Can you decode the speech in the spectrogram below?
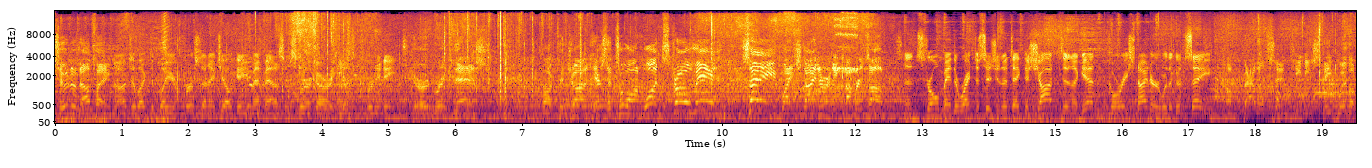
two to nothing. How'd you like to play your first NHL game at Madison Square Garden? That's pretty neat. You heard Rick Nash talk to John. Here's a two-on-one. Strome in. Save by Schneider, and he covers up. And Strome made the right decision to take the shot. And again, Cory Schneider with a good save. Tough battle. Santini stayed with him.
